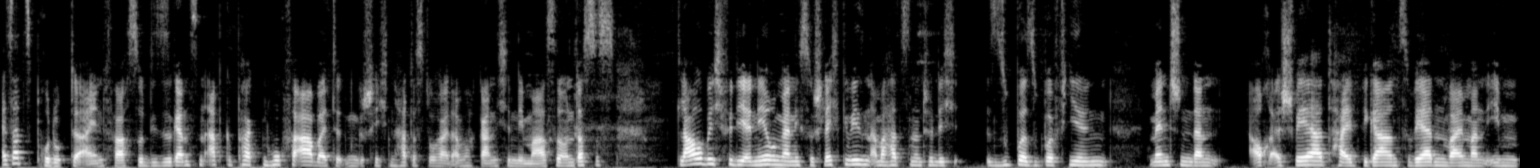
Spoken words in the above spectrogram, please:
Ersatzprodukte einfach. So diese ganzen abgepackten, hochverarbeiteten Geschichten hattest du halt einfach gar nicht in dem Maße. Und das ist, glaube ich, für die Ernährung gar nicht so schlecht gewesen, aber hat es natürlich super, super vielen Menschen dann auch erschwert, halt vegan zu werden, weil man eben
